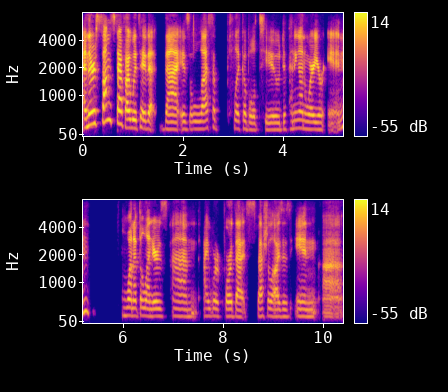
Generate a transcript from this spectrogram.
And there's some stuff I would say that that is less applicable to depending on where you're in. One of the lenders um, I work for that specializes in uh,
